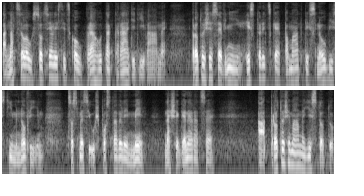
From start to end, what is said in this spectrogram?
a na celou socialistickou Prahu tak rádi díváme, protože se v ní historické památky snoubí s tím novým, co jsme si už postavili my, naše generace, a protože máme jistotu,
